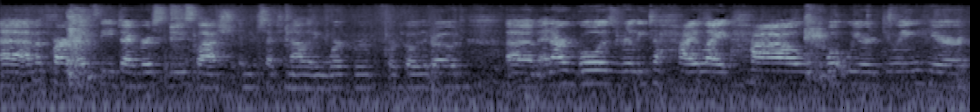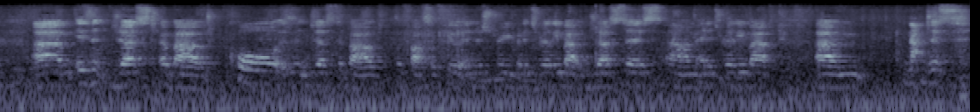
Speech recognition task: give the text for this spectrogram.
Uh, I'm a part of the diversity slash intersectionality work group for Code Rood. Um, and our goal is really to highlight how what we are doing here um, isn't just about coal, isn't just about the fossil fuel industry, but it's really about justice, um, and it's really about um, not just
